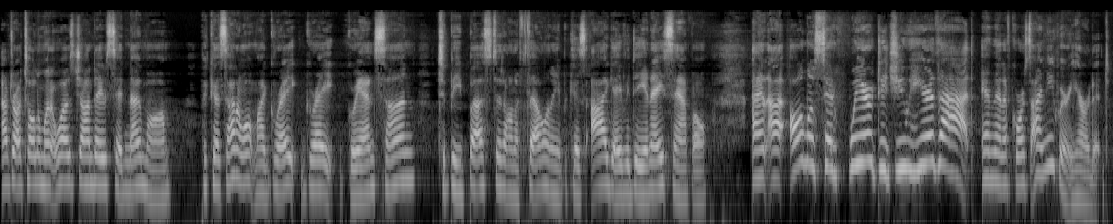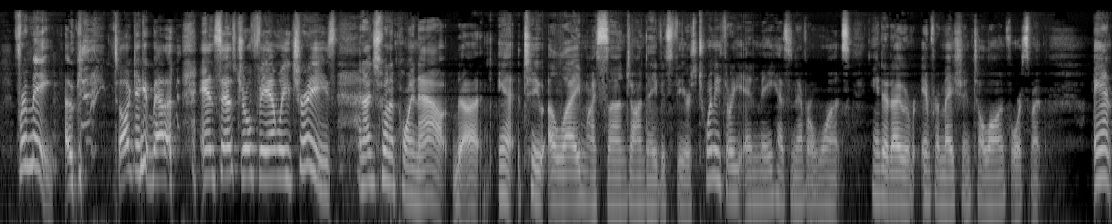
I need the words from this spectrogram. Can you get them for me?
after i told him what it was John David said no mom because i don't want my great great grandson to be busted on a felony because I gave a DNA sample. And I almost said, Where did you hear that? And then, of course, I knew where he heard it from me. Okay. Talking about ancestral family trees. And I just want to point out uh, to allay my son, John David's fears 23andMe has never once handed over information to law enforcement. And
